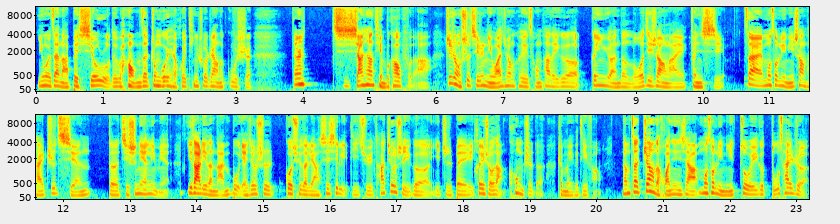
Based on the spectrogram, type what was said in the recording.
因为在哪被羞辱，对吧？我们在中国也会听说这样的故事，但是想想挺不靠谱的啊。这种事其实你完全可以从它的一个根源的逻辑上来分析。在墨索里尼上台之前的几十年里面，意大利的南部，也就是过去的两西西里地区，它就是一个一直被黑手党控制的这么一个地方。那么在这样的环境下，墨索里尼作为一个独裁者，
